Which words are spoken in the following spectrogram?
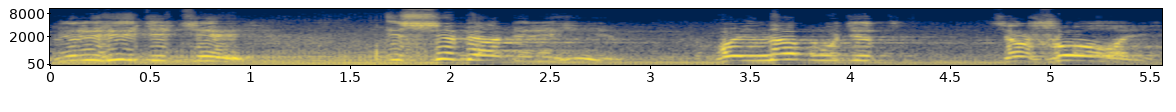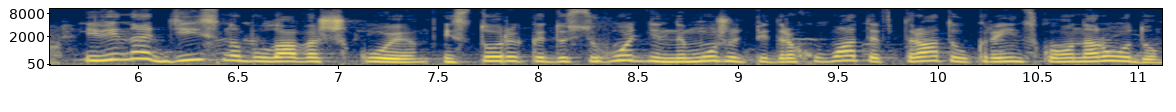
береги детей, и себя береги, война будет тяжелой. І війна дійсно була важкою. Історики до сьогодні не можуть підрахувати втрати українського народу.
